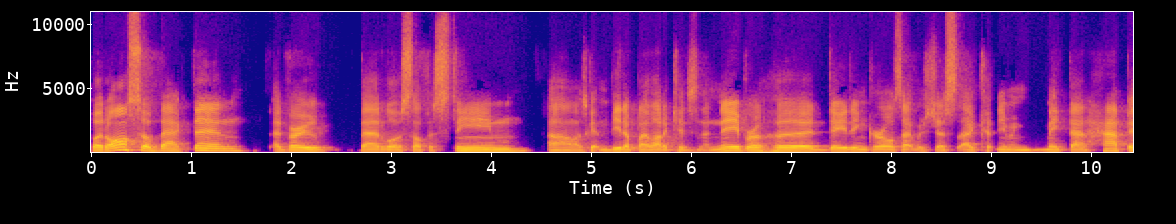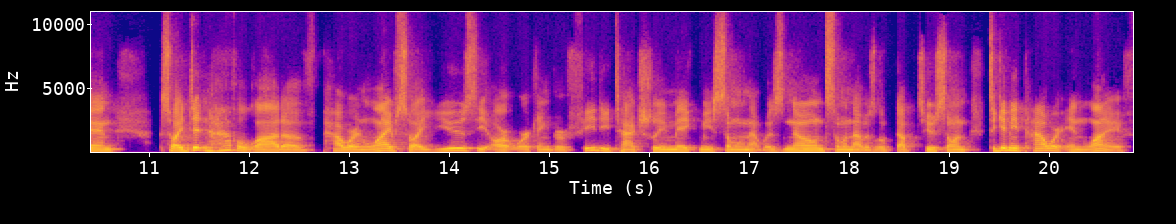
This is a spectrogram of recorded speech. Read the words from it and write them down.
But also back then, at very bad low self-esteem. Uh, I was getting beat up by a lot of kids in the neighborhood, dating girls. That was just I couldn't even make that happen. So I didn't have a lot of power in life. So I used the artwork and graffiti to actually make me someone that was known, someone that was looked up to, someone to give me power in life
